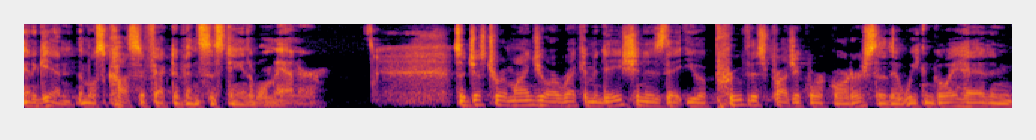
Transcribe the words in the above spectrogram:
And again, the most cost-effective and sustainable manner. So just to remind you, our recommendation is that you approve this project work order so that we can go ahead and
